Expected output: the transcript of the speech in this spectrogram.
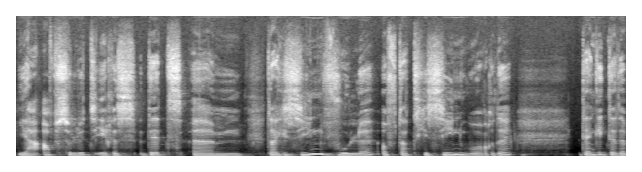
Ja, absoluut, Iris. Dit, um, dat gezien voelen of dat gezien worden denk ik dat de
